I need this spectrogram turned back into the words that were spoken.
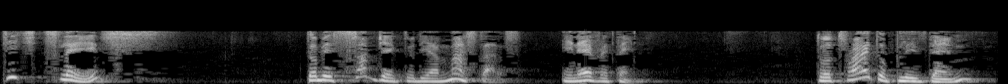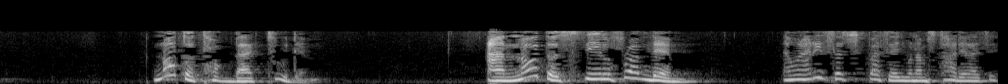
teach slaves to be subject to their masters in everything, to try to please them, not to talk back to them and not to steal from them. And when I read such passage, when I'm studying, I say,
